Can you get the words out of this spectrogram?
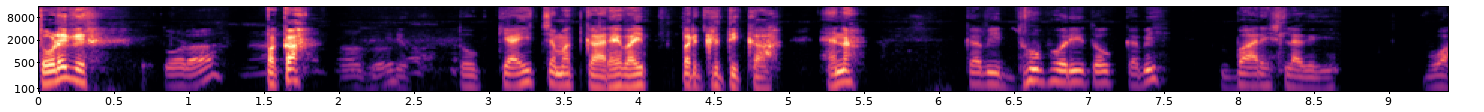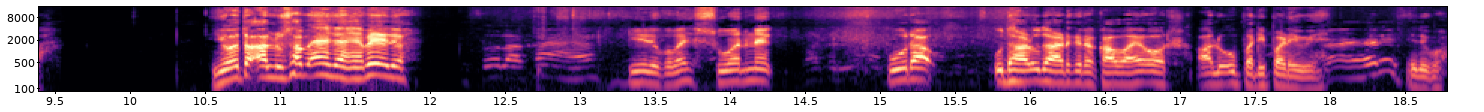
तोड़े फिर। थोड़ा पक्का? तो क्या ही चमत्कार है भाई प्रकृति का है ना? कभी धूप हो रही तो कभी बारिश लग रही। वाह। यो तो आलू सब ऐसे जाए भाई ये देखो ये देखो भाई सुअर ने पूरा उधाड़ उधाड़ के रखा हुआ है और आलू ऊपर ही पड़े हुए हैं। ये देखो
